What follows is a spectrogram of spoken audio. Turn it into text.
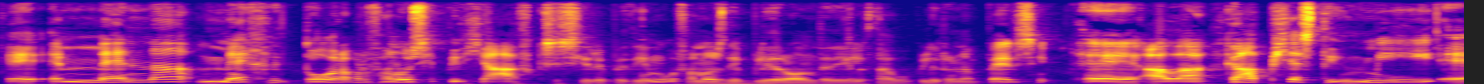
Ε, εμένα μέχρι τώρα προφανώς υπήρχε αύξηση, ρε παιδί μου, προφανώς δεν πληρώνετε τα λεφτά που πλήρωνα πέρσι, ε, αλλά κάποια στιγμή ε,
